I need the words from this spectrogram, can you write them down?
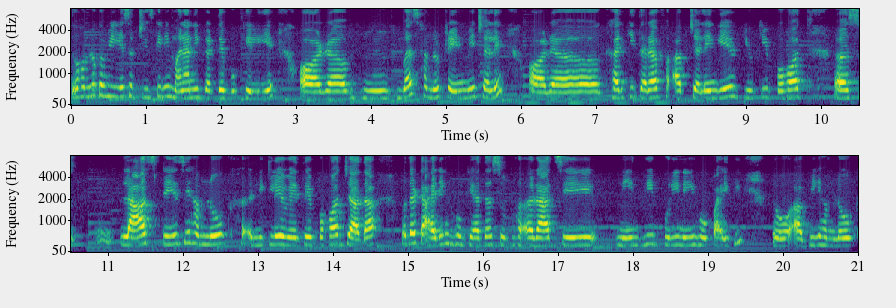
तो हम लोग कभी ये सब चीज़ के लिए मना नहीं करते बुक के लिए। और हम्म, बस हम लोग ट्रेन में चले और घर की तरफ़ अब चलेंगे क्योंकि बहुत लास्ट डे से हम लोग निकले हुए थे। बहुत ज़्यादा मतलब टायरिंग हो गया था। सुबह, रात से नींद भी पूरी नहीं हो पाई थी। तो अभी हम लोग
